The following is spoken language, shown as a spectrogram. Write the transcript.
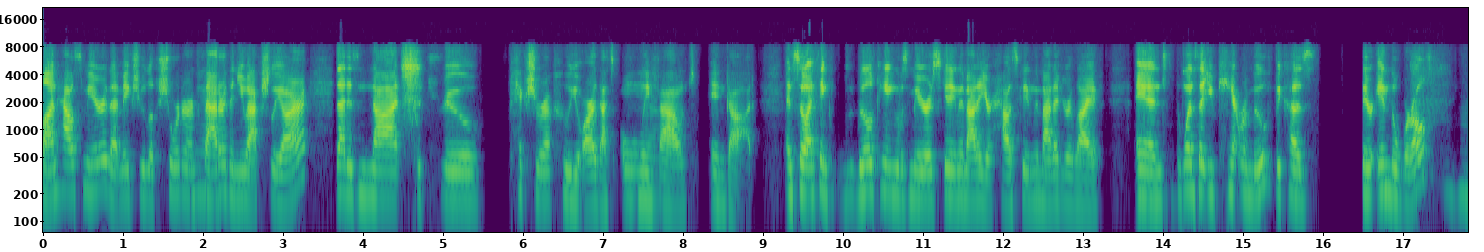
funhouse mirror that makes you look shorter and yeah. fatter than you actually are. That is not the true picture of who you are. That's only yeah. found in God. And so I think looking those mirrors, getting them out of your house, getting them out of your life, and the ones that you can't remove because they're in the world, mm-hmm.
